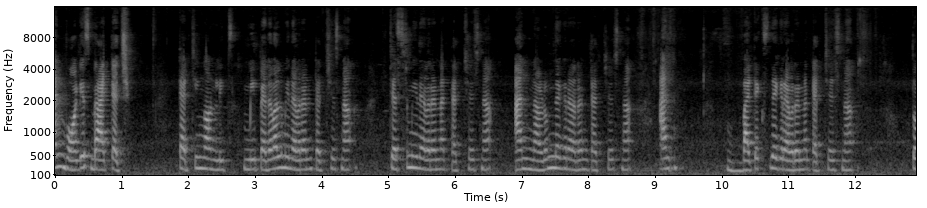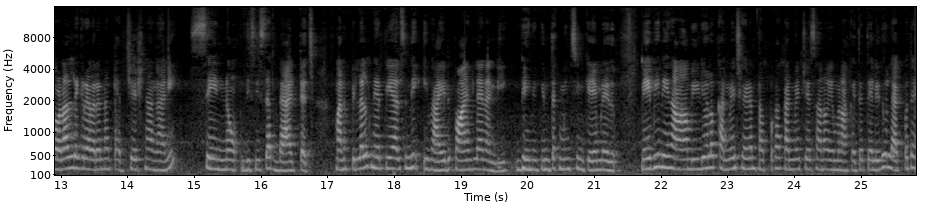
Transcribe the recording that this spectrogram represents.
and what is bad touch touching on lips మీ పెదవుల మీద ఎవరైనా టచ్ చేసినా చెస్ట్ మీద ఎవరైనా టచ్ చేసినా అండ్ నడుం దగ్గర ఎవరైనా టచ్ చేసినా అండ్ బటెక్స్ దగ్గర ఎవరైనా టచ్ చేసినా తొడల దగ్గర ఎవరైనా టచ్ చేసినా కానీ say no this is a bad touch మన పిల్లలకు నేర్పించాల్సింది ఇవి ఐదు పాయింట్లేనండి. దీనికి ఇంతకు మించి ఇంకేం లేదు. మేబీ నేను ఆ వీడియోలో కన్వే చేయడం తప్పుగా కన్వే చేశానో ఏమో నాకైతే తెలీదు. లేకపోతే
